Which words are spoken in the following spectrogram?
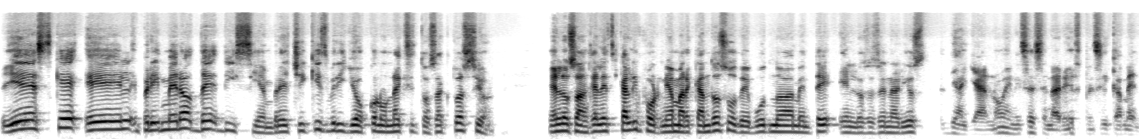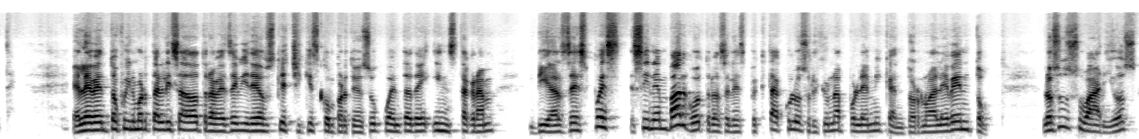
Y es que el primero de diciembre Chiquis brilló con una exitosa actuación en Los Ángeles, California, marcando su debut nuevamente en los escenarios de allá, ¿no? En ese escenario específicamente. El evento fue inmortalizado a través de videos que Chiquis compartió en su cuenta de Instagram días después. Sin embargo, tras el espectáculo surgió una polémica en torno al evento. Los usuarios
